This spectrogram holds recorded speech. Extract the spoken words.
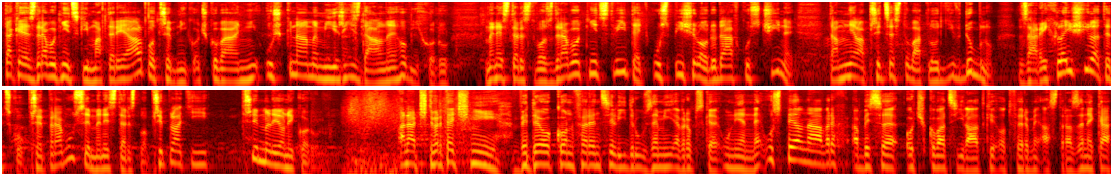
také zdravotnický materiál potřebný k očkování už k nám míří z dálného východu. Ministerstvo zdravotnictví teď uspíšilo dodávku z Číny. Tam měla přicestovat lodí v Dubnu. Za rychlejší leteckou přepravu si ministerstvo připlatí 3 miliony korun. A na čtvrteční videokonferenci lídrů zemí Evropské unie neuspěl návrh, aby se očkovací látky od firmy AstraZeneca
